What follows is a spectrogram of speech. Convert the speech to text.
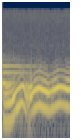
Uh, uh, uh.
